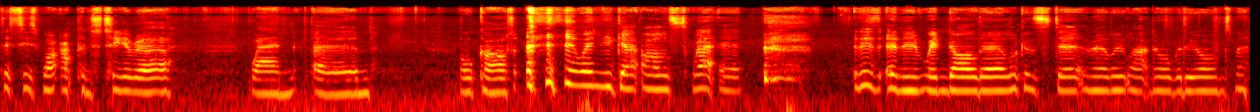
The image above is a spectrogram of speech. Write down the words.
This is what happens to your hair when, um, oh God, when you get all sweaty. It is in the wind all day. Look at the state me. I look like nobody owns me.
